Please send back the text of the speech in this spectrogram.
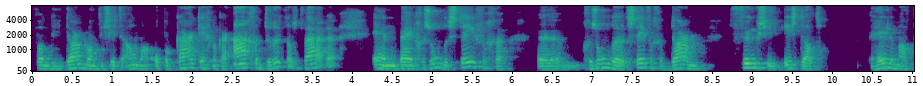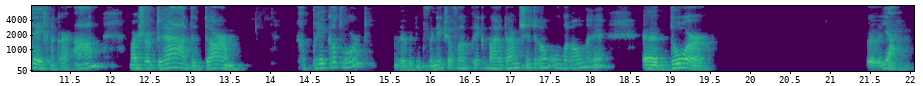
van die darmwand die zitten allemaal op elkaar, tegen elkaar aangedrukt als het ware. En bij een gezonde, stevige, uh, gezonde, stevige darmfunctie is dat helemaal tegen elkaar aan. Maar zodra de darm geprikkeld wordt, we hebben het niet voor niks over het prikkelbare darmsyndroom onder andere, uh, door uh, ja,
